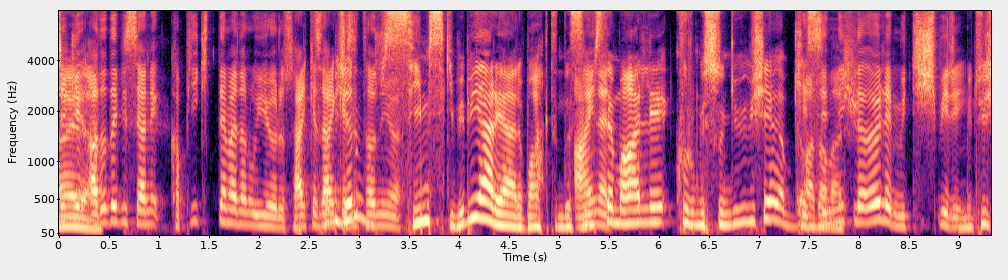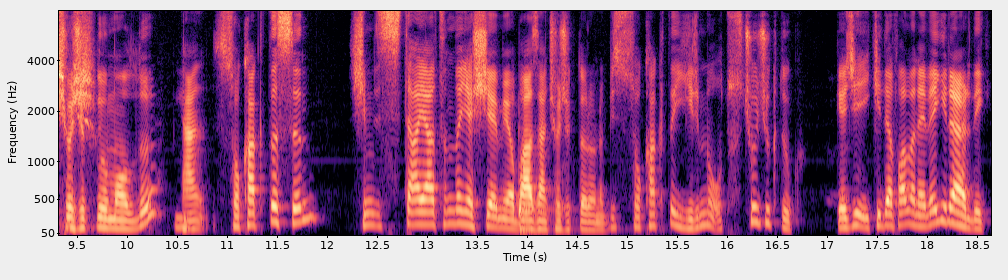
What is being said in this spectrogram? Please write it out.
Çünkü adada biz yani kapıyı kitlemeden uyuyoruz. Herkes Tabii herkesi canım, tanıyor. Sims gibi bir yer yani baktığında. Sims'te Aynen. mahalle kurmuşsun gibi bir şey adalar. Kesinlikle öyle müthiş bir Müthişmiş. çocukluğum oldu. Yani sokaktasın. Şimdi site hayatında yaşayamıyor bazen çocuklar onu. Biz sokakta 20-30 çocuktuk. Gece 2'de falan eve girerdik.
